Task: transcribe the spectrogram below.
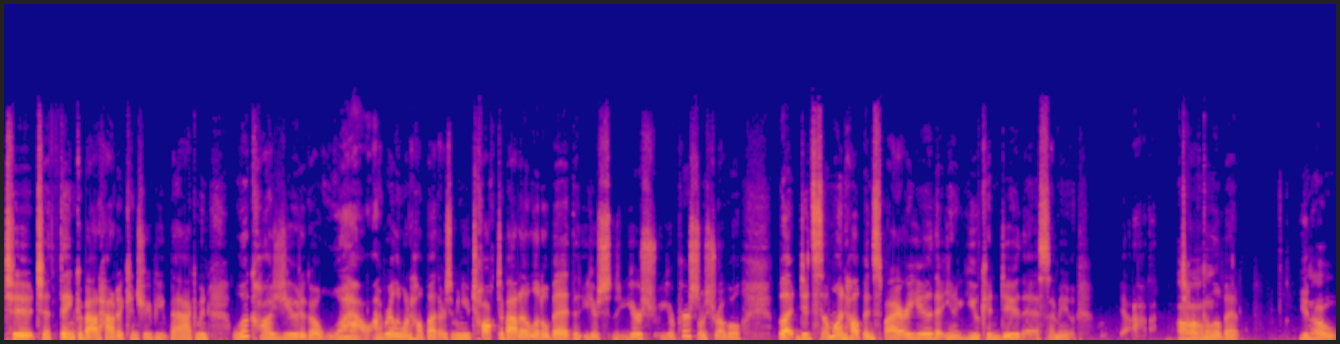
to to think about how to contribute back? I mean, what caused you to go, "Wow, I really want to help others"? I mean, you talked about it a little bit, your your your personal struggle, but did someone help inspire you that you know you can do this? I mean, talk um, a little bit. You know,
